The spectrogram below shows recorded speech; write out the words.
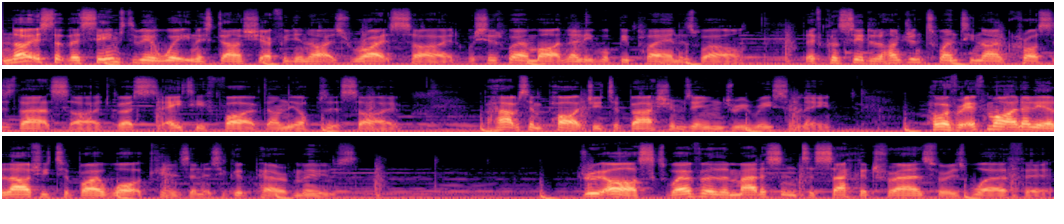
I noticed that there seems to be a weakness down Sheffield United's right side, which is where Martinelli will be playing as well. They've conceded 129 crosses that side versus 85 down the opposite side, perhaps in part due to Basham's injury recently. However, if Martinelli allows you to buy Watkins, then it's a good pair of moves. Drew asks whether the Maddison to Saka transfer is worth it.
